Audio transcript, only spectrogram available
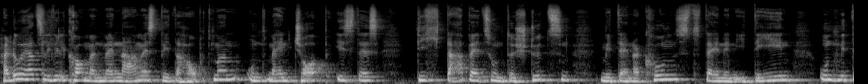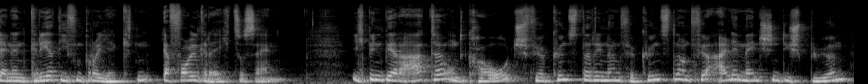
Hallo, herzlich willkommen. Mein Name ist Peter Hauptmann und mein Job ist es, dich dabei zu unterstützen, mit deiner Kunst, deinen Ideen und mit deinen kreativen Projekten erfolgreich zu sein. Ich bin Berater und Coach für Künstlerinnen, für Künstler und für alle Menschen, die spüren,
